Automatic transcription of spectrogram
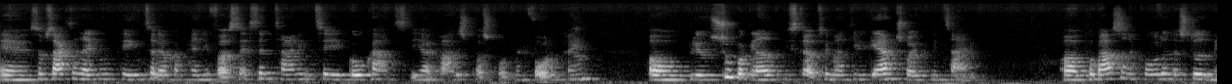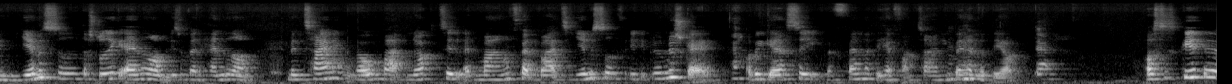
Øh, som sagt, så havde jeg ikke nogen penge til at lave kampagne for, så jeg sendte tegning til GoCards, de her gratis postkort, man får omkring. Mm. Og blev super glad, da de skrev til mig, at de ville gerne trykke min tegning. Og på bagsiden af kortet, der stod min hjemmeside. Der stod ikke andet om, ligesom hvad det handlede om. Men tegningen var åbenbart nok til, at mange fandt vej til hjemmesiden, fordi de blev nysgerrige. Ja. Og ville gerne se, hvad fanden er det her for en tegning? Hvad handler det om? Ja. Og så skete det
